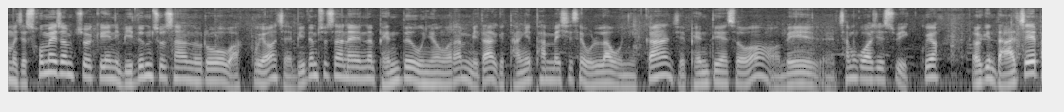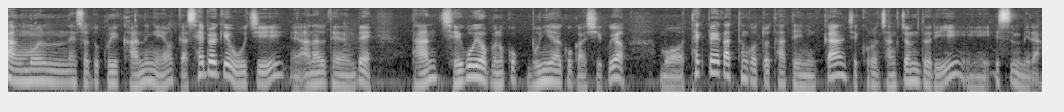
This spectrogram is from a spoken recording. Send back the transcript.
다음은 이제 소매점 쪽인 믿음수산으로 왔고요. 자, 믿음수산에는 밴드 운영을 합니다. 여기 당일 판매 시세 올라오니까 이제 밴드에서 매일 참고하실 수 있고요. 여기 낮에 방문해서도 구입 가능해요. 그러니까 새벽에 오지 않아도 되는데 단 재고 여부는 꼭 문의하고 가시고요. 뭐 택배 같은 것도 다 되니까 이제 그런 장점들이 예, 있습니다.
